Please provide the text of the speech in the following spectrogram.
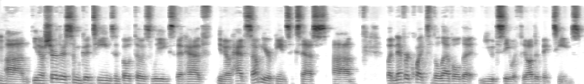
Mhm. Um, you know, sure, there's some good teams in both those leagues that have, you know, had some European success, um, but never quite to the level that you'd see with the other big teams.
